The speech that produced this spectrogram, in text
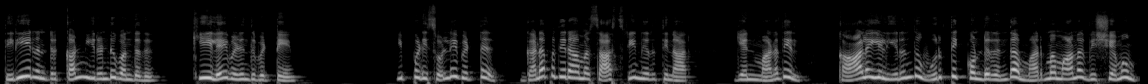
திடீரென்று கண் இருண்டு வந்தது. கீழே விழுந்துவிட்டேன் இப்படி சொல்லிவிட்டு கணபதிராம சாஸ்திரி நிறுத்தினார். என் மனதில் காலையில் இருந்து உறுத்திக் கொண்டிருந்த மர்மமான விஷயமும்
